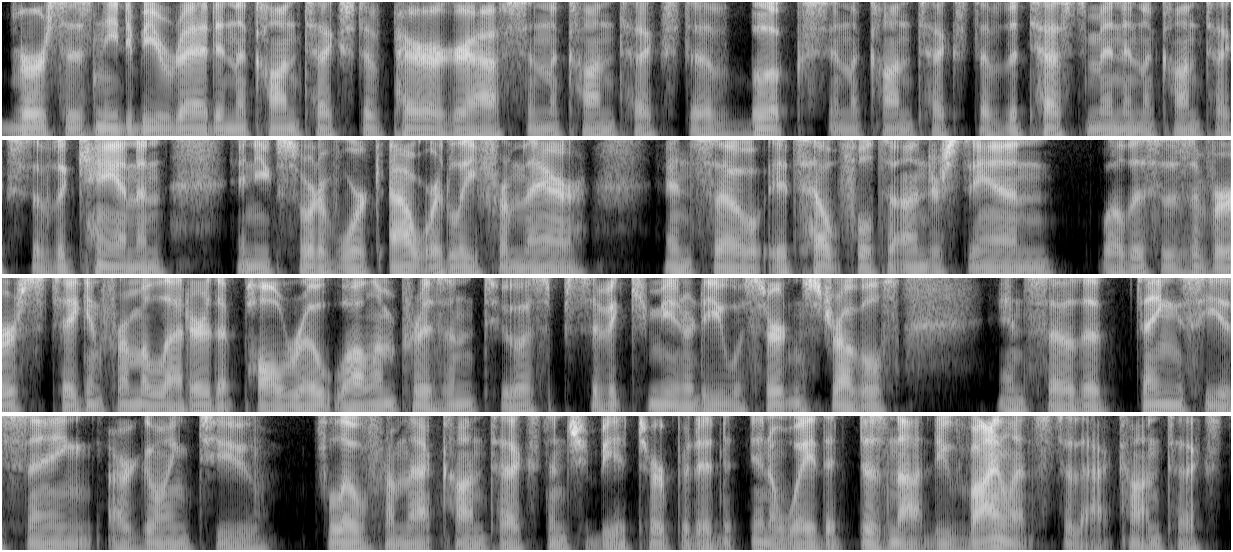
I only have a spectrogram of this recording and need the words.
verses need to be read in the context of paragraphs, in the context of books, in the context of the Testament, in the context of the canon, and you sort of work outwardly from there. And so it's helpful to understand well, this is a verse taken from a letter that Paul wrote while in prison to a specific community with certain struggles. And so the things he is saying are going to flow from that context and should be interpreted in a way that does not do violence to that context.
